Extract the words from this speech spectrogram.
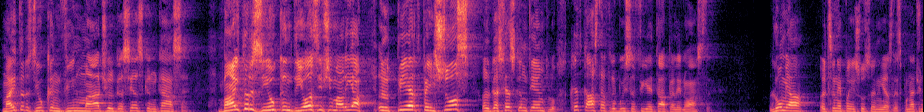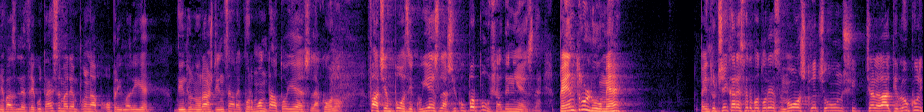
Mai târziu când vin magi, îl găsesc în casă. Mai târziu, când Iosif și Maria îl pierd pe Iisus, îl găsesc în templu. Cred că astea ar trebui să fie etapele noastre. Lumea îl ține pe Iisus în iesle. Spunea cineva zilele trecute, hai să mergem până la o primărie dintr-un oraș din țară, cu montat o iesle acolo. Facem poze cu ieslea și cu păpușa din iesle. Pentru lume, pentru cei care sărbătoresc Moș, Crăciun și celelalte lucruri,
